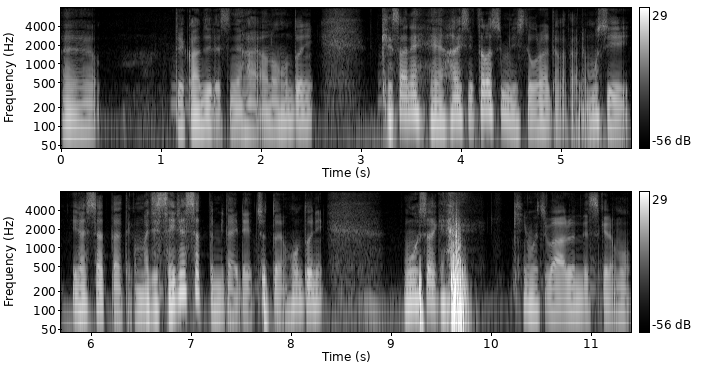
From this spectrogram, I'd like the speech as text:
えーっていう感じですね。はい。あの、本当に、今朝ね、え配信楽しみにしておられた方がね、もしいらっしゃったというか、まあ、実際いらっしゃったみたいで、ちょっとね、本当に申し訳ない 気持ちはあるんですけども、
